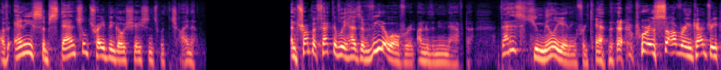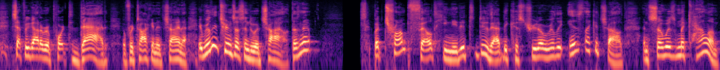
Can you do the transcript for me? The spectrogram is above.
of any substantial trade negotiations with China? And Trump effectively has a veto over it under the new NAFTA. That is humiliating for Canada. We're a sovereign country, except we got to report to dad if we're talking to China. It really turns us into a child, doesn't it? But Trump felt he needed to do that because Trudeau really is like a child, and so is McCallum,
